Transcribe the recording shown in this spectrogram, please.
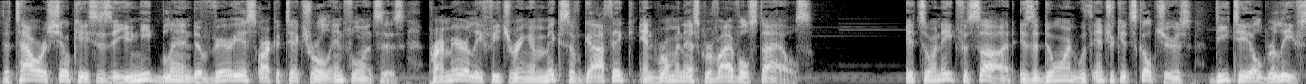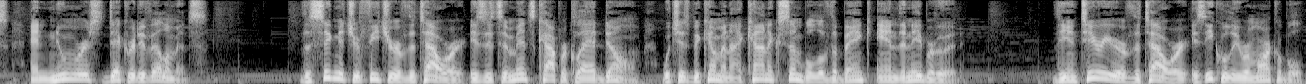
the tower showcases a unique blend of various architectural influences, primarily featuring a mix of Gothic and Romanesque revival styles. Its ornate facade is adorned with intricate sculptures, detailed reliefs, and numerous decorative elements. The signature feature of the tower is its immense copper-clad dome, which has become an iconic symbol of the bank and the neighborhood. The interior of the tower is equally remarkable,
